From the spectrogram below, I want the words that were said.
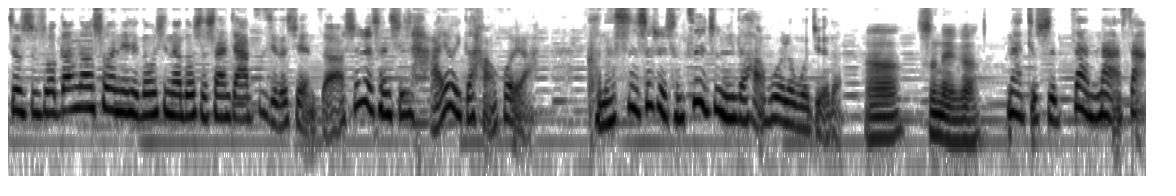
就是说，刚刚说的那些东西呢，都是商家自己的选择。深水城其实还有一个行会啊，可能是深水城最著名的行会了，我觉得。嗯，是哪个？那就是赞纳萨。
